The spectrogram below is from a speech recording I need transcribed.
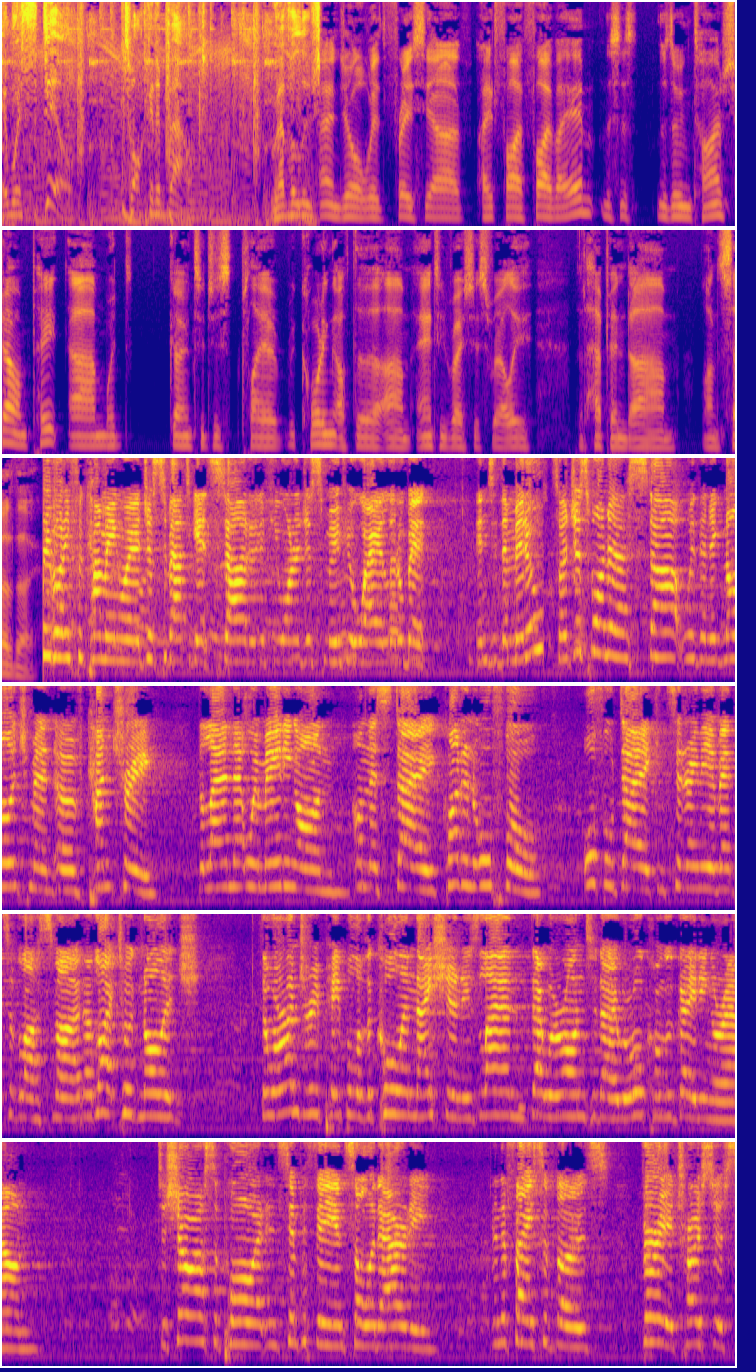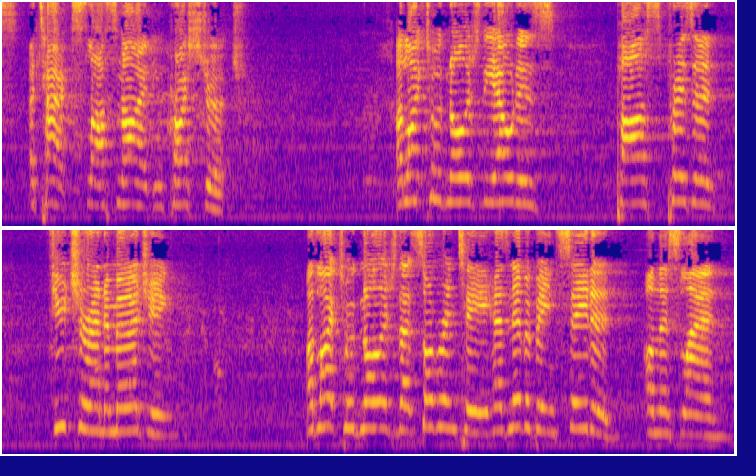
and we're still talking about revolution. And you're with 3CR 855 AM. This is the Doing Time Show. I'm Pete. Um, we're going to just play a recording of the um, anti racist rally that happened um, on Saturday. everybody for coming. We're just about to get started. If you want to just move your way a little bit into the middle. So I just want to start with an acknowledgement of country, the land that we're meeting on on this day. Quite an awful, awful day considering the events of last night. I'd like to acknowledge the Wurundjeri people of the Kulin Nation, whose land that we're on today, we're all congregating around to show our support and sympathy and solidarity in the face of those very atrocious attacks last night in Christchurch. I'd like to acknowledge the elders, past, present, future, and emerging. I'd like to acknowledge that sovereignty has never been ceded on this land.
